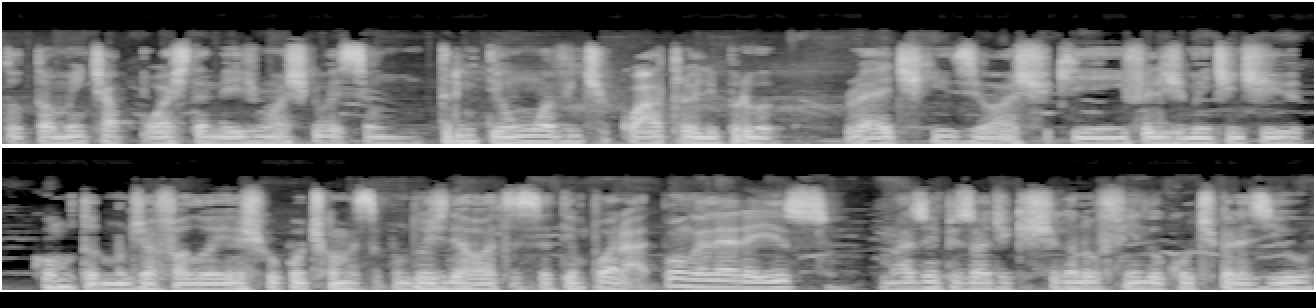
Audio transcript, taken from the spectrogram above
totalmente aposta mesmo, acho que vai ser um 31 a 24 ali pro Redskins. Eu acho que, infelizmente, a gente como todo mundo já falou aí, acho que o Coach começa com duas derrotas essa temporada. Bom, galera, é isso. Mais um episódio aqui chegando ao fim do Coach Brasil.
